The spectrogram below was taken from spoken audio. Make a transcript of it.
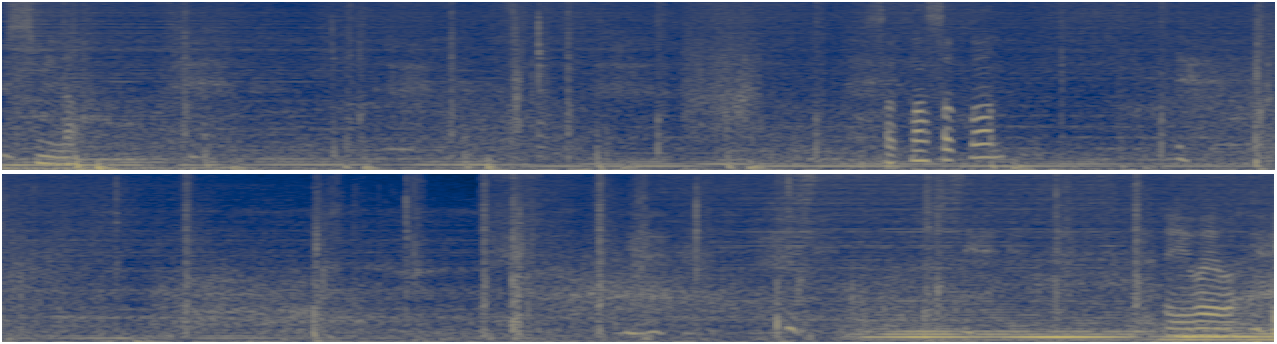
Bismillah. Saklan saklan. Eyvah eyvah.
